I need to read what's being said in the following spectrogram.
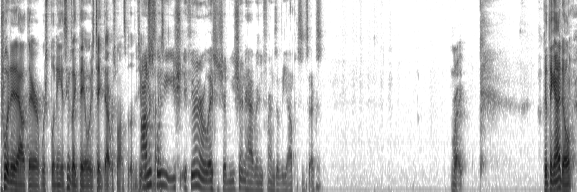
put it out there. We're splitting. it. It seems like they always take that responsibility. Too, Honestly, nice. you sh- if you're in a relationship, you shouldn't have any friends of the opposite sex. Right. good thing I don't.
